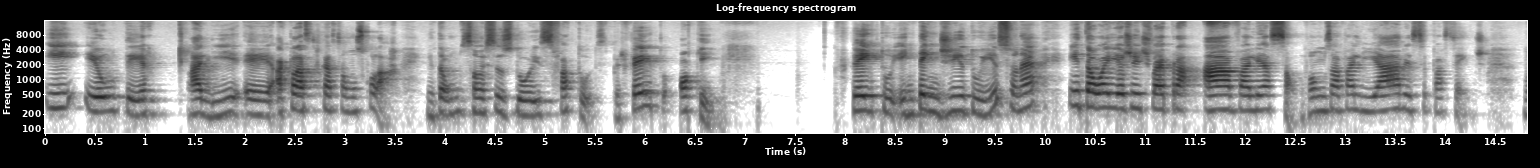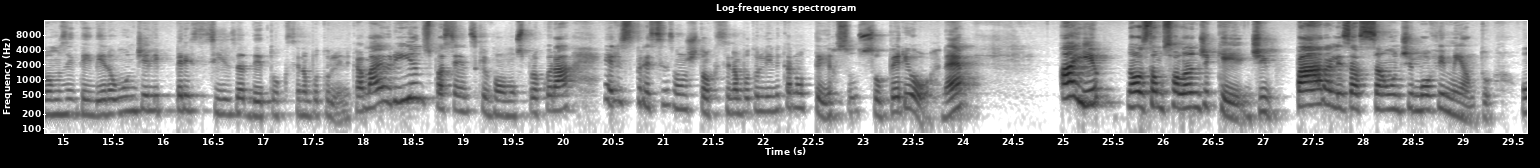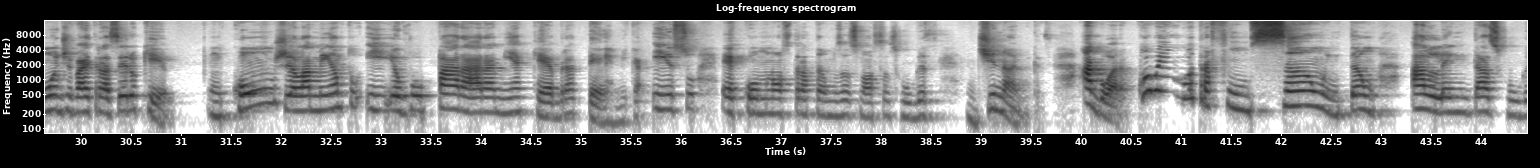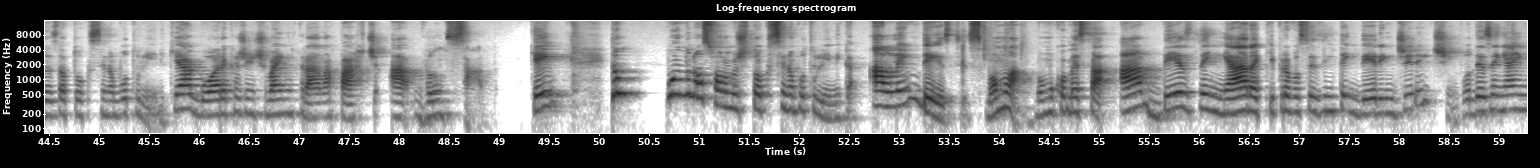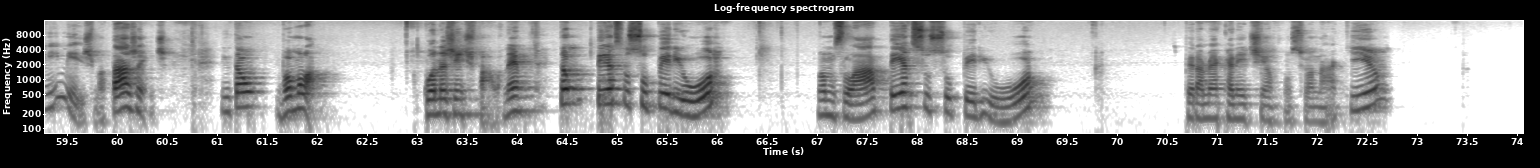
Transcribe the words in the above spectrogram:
e eu ter ali é, a classificação muscular. Então, são esses dois fatores, perfeito? Ok. Feito, entendido isso, né? Então, aí a gente vai para a avaliação. Vamos avaliar esse paciente vamos entender onde ele precisa de toxina botulínica. A maioria dos pacientes que vão nos procurar, eles precisam de toxina botulínica no terço superior, né? Aí, nós estamos falando de quê? De paralisação de movimento, onde vai trazer o quê? Um congelamento e eu vou parar a minha quebra térmica. Isso é como nós tratamos as nossas rugas dinâmicas. Agora, qual é a outra função, então, além das rugas da toxina botulínica. É agora que a gente vai entrar na parte avançada, ok? Então, quando nós falamos de toxina botulínica, além desses, vamos lá, vamos começar a desenhar aqui para vocês entenderem direitinho. Vou desenhar em mim mesma, tá, gente? Então, vamos lá. Quando a gente fala, né? Então, terço superior, vamos lá, terço superior. Esperar minha canetinha funcionar aqui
